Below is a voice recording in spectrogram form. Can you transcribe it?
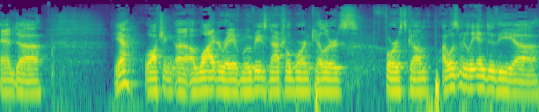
and uh, yeah, watching uh, a wide array of movies: Natural Born Killers, Forrest Gump. I wasn't really into the uh,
